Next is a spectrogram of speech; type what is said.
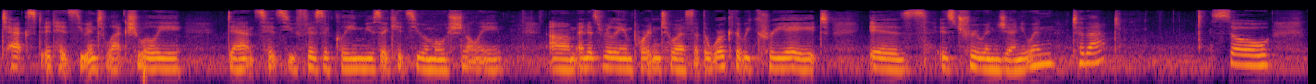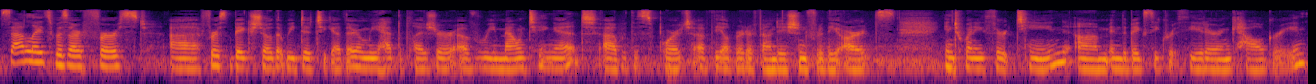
text, it hits you intellectually, dance hits you physically, music hits you emotionally. Um, and it's really important to us that the work that we create is is true and genuine to that. So, Satellites was our first uh, first big show that we did together, and we had the pleasure of remounting it uh, with the support of the Alberta Foundation for the Arts in 2013 um, in the Big Secret Theatre in Calgary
